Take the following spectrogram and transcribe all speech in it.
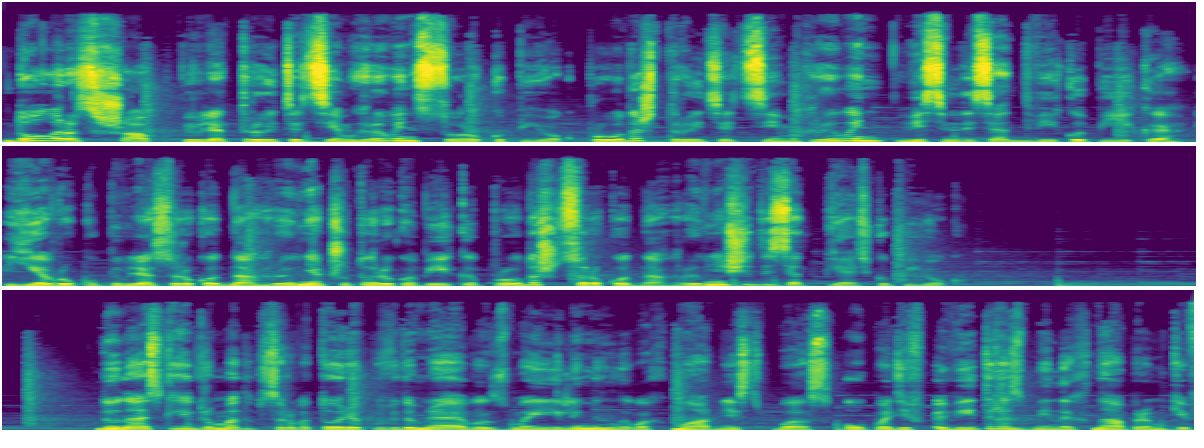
Долар США купівля 37 гривень 40 копійок, продаж 37 гривень 82 копійки. Євро купівля 41 гривня 4 копійки, продаж 41 гривня 65 копійок. Дунайська гідрометобсерваторія повідомляє в Ізмаїлі мінлива хмарність без опадів. Вітер змінних напрямків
